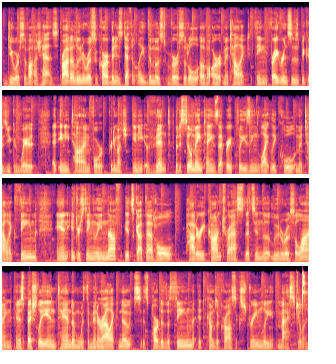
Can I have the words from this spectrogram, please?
Dior Sauvage has. Prada Luna Rossa Carbon is definitely the most versatile of our metallic themed fragrances because you can wear it at any time for pretty much any event, but it still maintains that very pleasing, lightly cool metallic theme. And interestingly enough, it's got that whole powdery contrast that's in the Luna Rossa line, and especially in tandem with the mineralic notes, it's part of the theme, it comes across extremely masculine.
